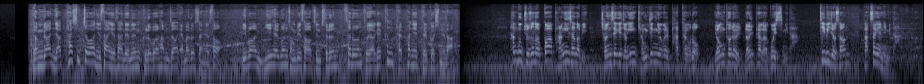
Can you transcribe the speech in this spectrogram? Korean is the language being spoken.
연간 약 80조 원 이상 예상되는 글로벌 함정 MRO 시장에서 이번 미 해군 정비 사업 진출은 새로운 도약의 큰 발판이 될 것입니다. 한국 조선업과 방위 산업이 전 세계적인 경쟁력을 바탕으로 영토를 넓혀가고 있습니다. TV조선 박상현입니다.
